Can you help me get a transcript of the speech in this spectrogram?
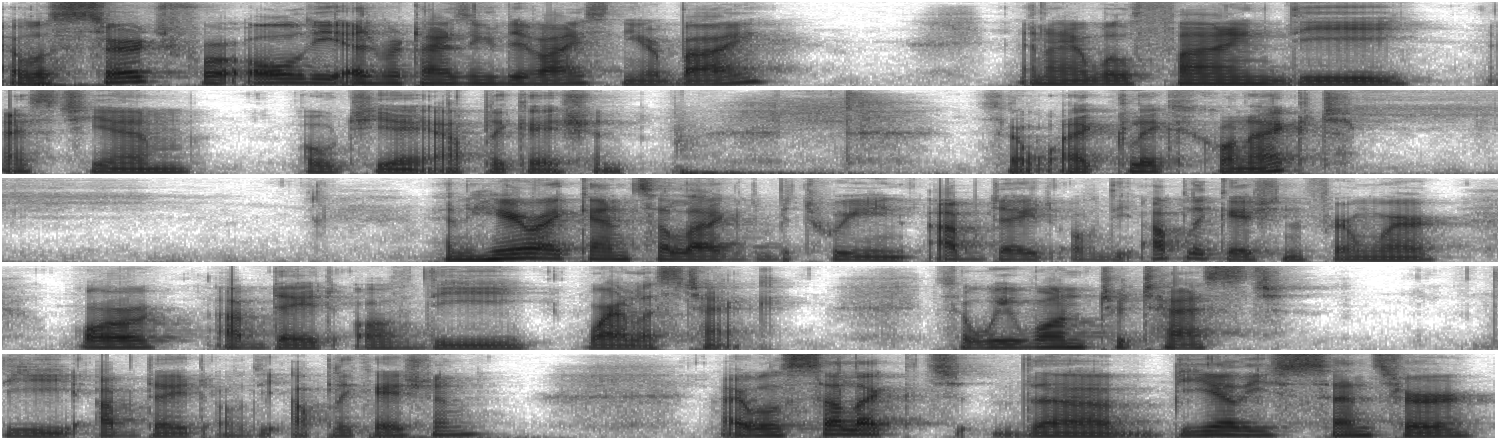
I will search for all the advertising device nearby and I will find the STM OTA application. So I click connect and here I can select between update of the application firmware or update of the wireless stack. So we want to test the update of the application. I will select the BLE sensor,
